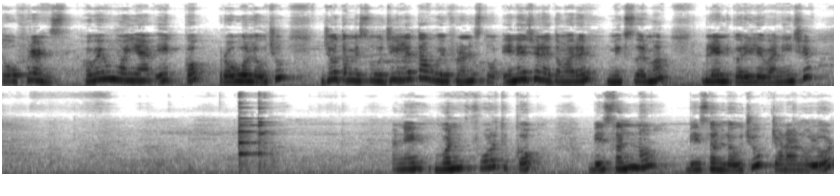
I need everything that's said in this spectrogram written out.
તો ફ્રેન્ડ્સ હવે હું અહીંયા એક કપ રવો લઉં છું. જો તમે સોજી લેતા હોય ફ્રેન્ડ્સ તો એને છે ને તમારે મિક્સરમાં બ્લેન્ડ કરી લેવાની છે. અને વન ફોર્થ કપ બેસનનો, બેસન લઉં છું, ચણાનો લોટ.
